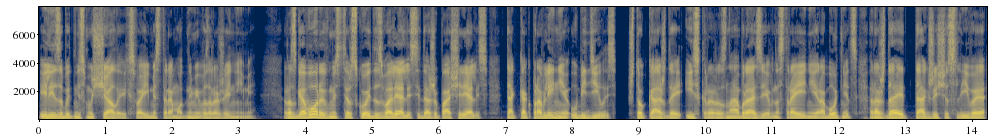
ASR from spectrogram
Элизабет не смущала их своими старомодными возражениями. Разговоры в мастерской дозволялись и даже поощрялись, так как правление убедилось, что каждая искра разнообразия в настроении работниц рождает также счастливое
